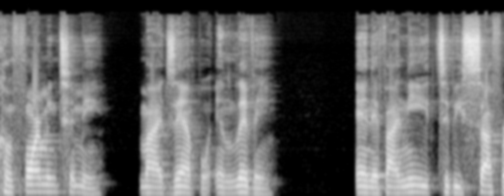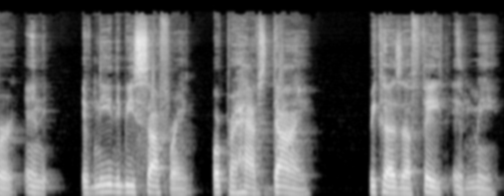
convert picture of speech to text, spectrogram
conforming to me, my example in living. And if I need to be suffered, and if need to be suffering, or perhaps dying because of faith in me,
